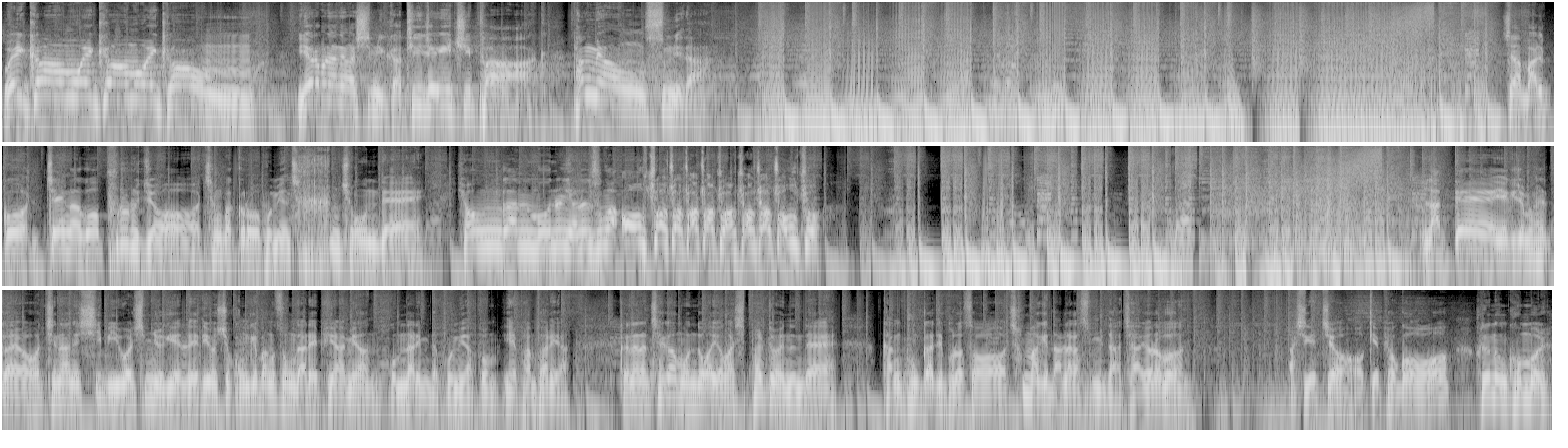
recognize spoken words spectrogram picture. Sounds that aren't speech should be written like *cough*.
Wake up, wake up, wake up. 여러분 안녕하십니까? DJ G-Park 박명수입니다. 자 맑고 쨍하고 푸르르죠 창밖으로 보면 참 좋은데 현관문을 여는 순간 어우 추워 추워 추워 추워 추워 추워 추워 추워 추워 라떼 얘기 좀 할까요? 지난 12월 16일 라디오쇼 공개방송 날에 비하면 봄날입니다. 봄이야, 봄. 예, 반팔이야. 그날은 체감 온도가 영하 18도였는데 강풍까지 불어서 천막이 날아갔습니다. 자, 여러분. 아시겠죠? 어깨 펴고 흐르는 콧물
